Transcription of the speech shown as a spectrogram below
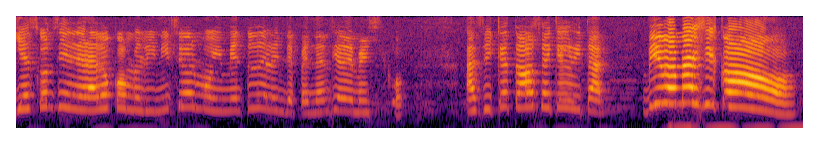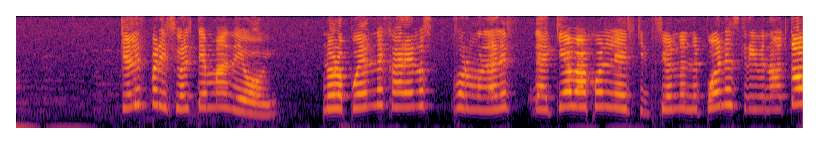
y es considerado como el inicio del movimiento de la independencia de México. Así que todos hay que gritar ¡Viva México! ¿Qué les pareció el tema de hoy? Nos lo pueden dejar en los formularios de aquí abajo en la descripción donde pueden escribirnos todos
